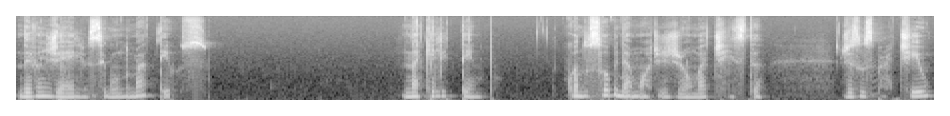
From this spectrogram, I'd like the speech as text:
do Evangelho segundo Mateus. Naquele tempo, quando soube da morte de João Batista, Jesus partiu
